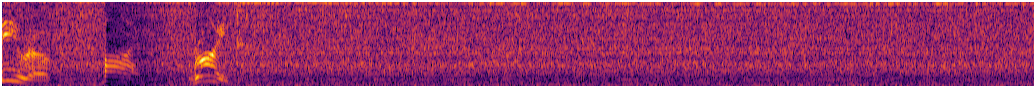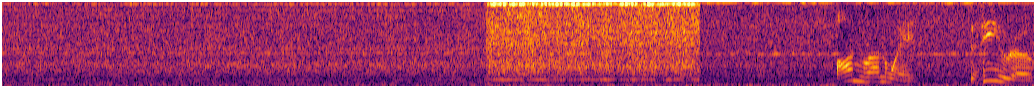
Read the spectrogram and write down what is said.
Zero, five, right. On runway, zero,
